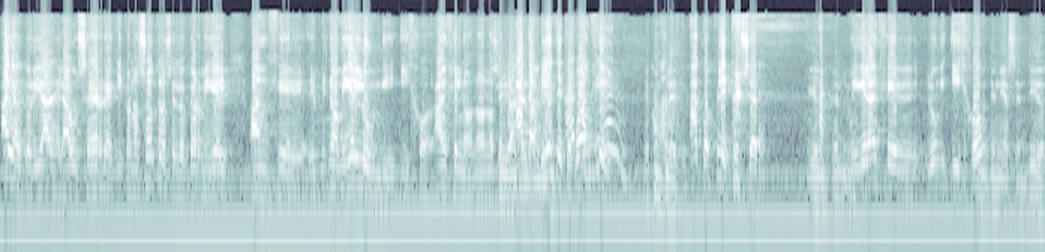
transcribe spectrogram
hay autoridades de la UCR aquí con nosotros, el doctor Miguel Ángel, no, Miguel Lungui, hijo. Ángel no, no, no Sí, te... Ángel Ah, ¿también te tocó Ah, Ángel? Es completo. Ah, ah, completo, o sea, Miguel Ángel no, Miguel Ángel Lungui, no hijo. tenía sentido.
